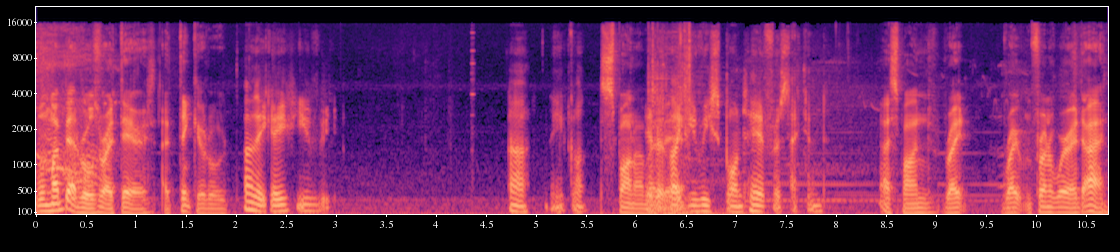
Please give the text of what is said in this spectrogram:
Well, my bedroll's right there. I think it'll Oh, there you go. You. Ah, there you've gone. spawn on It looked like you respawned here for a second. I spawned right right in front of where I died.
